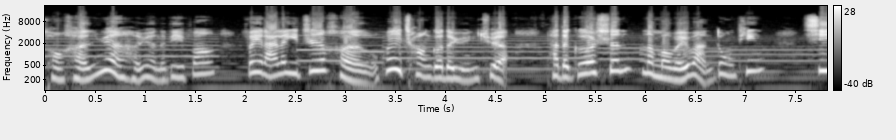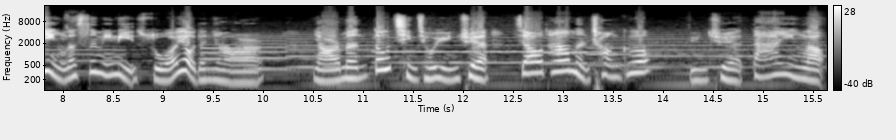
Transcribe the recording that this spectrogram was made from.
从很远很远的地方飞来了一只很会唱歌的云雀，它的歌声那么委婉动听，吸引了森林里所有的鸟儿。鸟儿们都请求云雀教它们唱歌，云雀答应了。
